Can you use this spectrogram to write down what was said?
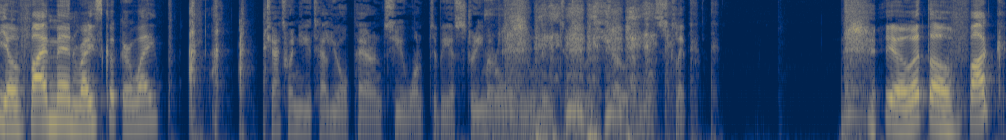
Yo, five man rice cooker wipe. Chat when you tell your parents you want to be a streamer, all you'll need to do is show them this clip. Yo, what the fuck?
